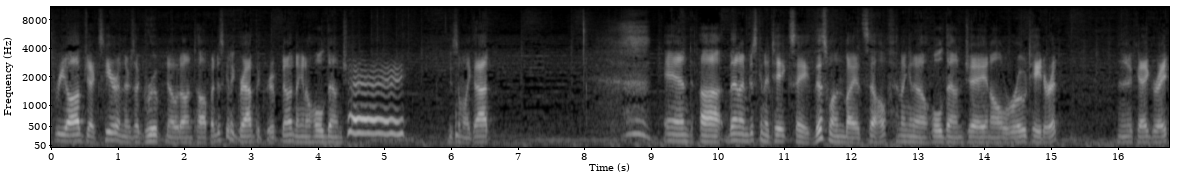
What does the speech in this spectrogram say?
three objects here, and there's a group node on top. I'm just going to grab the group node, and I'm going to hold down J, do something like that. And uh, then I'm just going to take, say, this one by itself, and I'm going to hold down J and I'll rotator it. Okay, great.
